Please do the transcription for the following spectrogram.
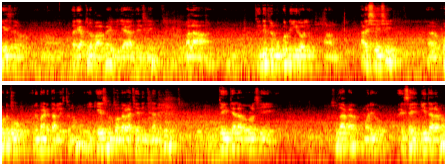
కేసు దర్యాప్తులో భాగంగా ఈ విజయాలు తెలిసినాయి. వాళ్ళ నిందితులు ముగ్గురిని ఈరోజు మనం అరెస్ట్ చేసి కోర్టుకు రిమాండ్ తరలిస్తున్నాము. ఈ కేసును తొందరగా ఛేదించినందుకు జగిత్యాల రూరల్ సిఐ సుధాకర్ మరియు ఎస్ఐ గీతాలను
